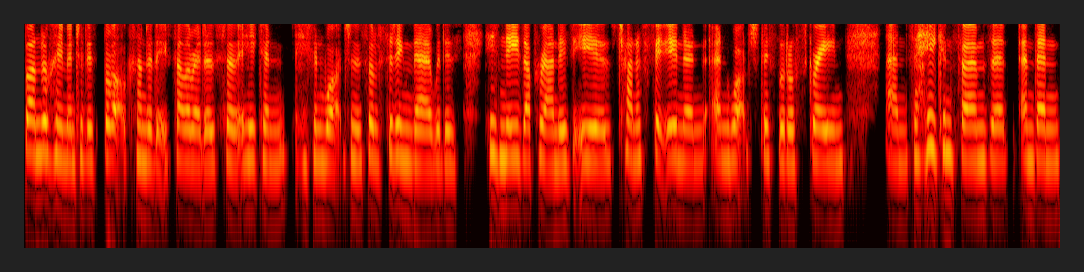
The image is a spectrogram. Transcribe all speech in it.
bundle him into this box under the accelerators so that he can he can watch. And he's sort of sitting there with his his knees up around his ears, trying to fit in and, and watch this little screen. And so he confirms it, and then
